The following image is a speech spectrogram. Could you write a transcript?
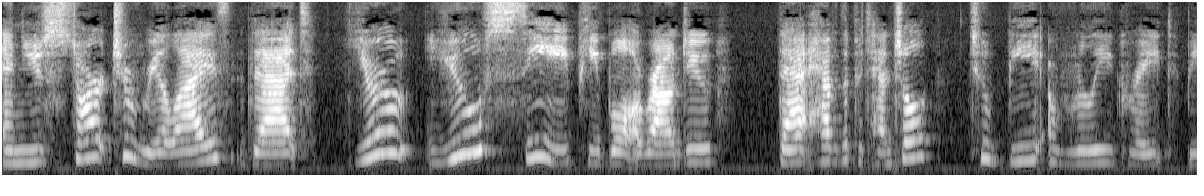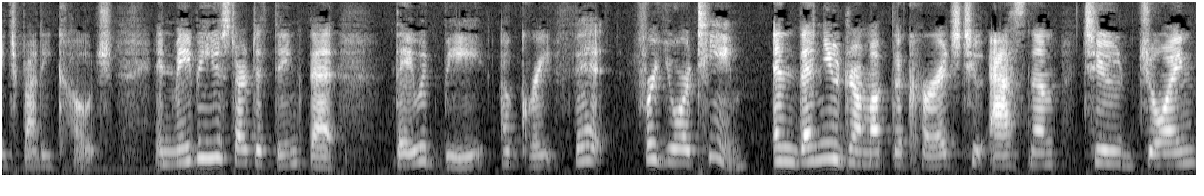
and you start to realize that you you see people around you that have the potential to be a really great Beachbody coach. And maybe you start to think that they would be a great fit for your team. And then you drum up the courage to ask them to join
